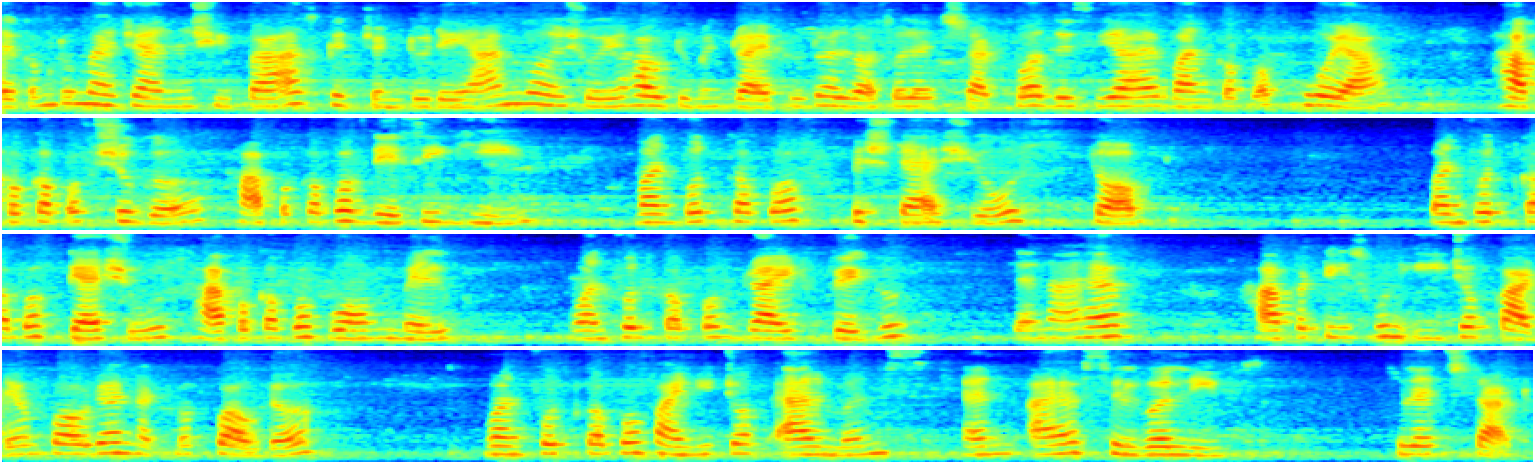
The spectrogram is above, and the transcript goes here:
welcome to my channel Shifa's Kitchen. Today I am going to show you how to make dry fruit halwa. So let's start. For this here I have 1 cup of khoya, half a cup of sugar, half a cup of desi ghee, 1 4th cup of pistachios chopped, 1 4th cup of cashews, half a cup of warm milk, 1 4th cup of dried fig. Then I have half a teaspoon each of cardamom powder and nutmeg powder, 1 4th cup of finely chopped almonds and I have silver leaves. Let's start.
